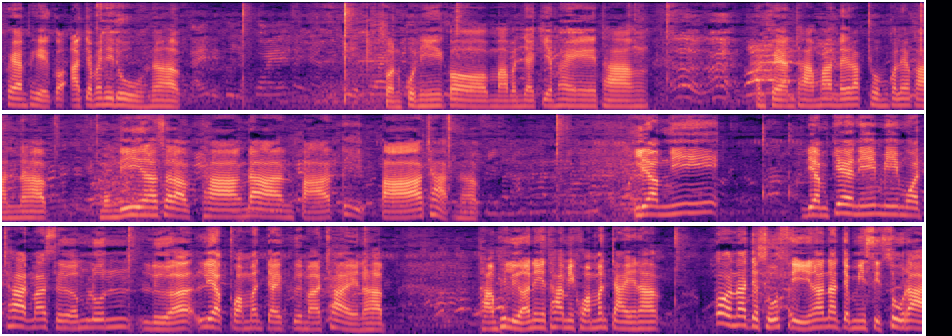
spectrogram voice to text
แฟนเพจก็อาจจะไม่ได้ดูนะครับ ส่วนคู่นี้ก็มาบรรยายเกมให้ทางแฟนๆทางบ้านได้รับชมก็แล้วกันนะครับ มงดีนะสำหรับทางด้านป๋าตี้ป๋าชาตินะครับ เหลี่ยมนี้เหลี่ยมแก้นี้มีหมวดชาติมาเสริมลุ้นเหลือเรียกความมั่นใจคืนมาใช่นะครับ ทางพี่เหลือนี่ถ้ามีความมั่นใจนะครับ ก็น่าจะสูสีนะน่าจะมีสิทธิ์สู้ได้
